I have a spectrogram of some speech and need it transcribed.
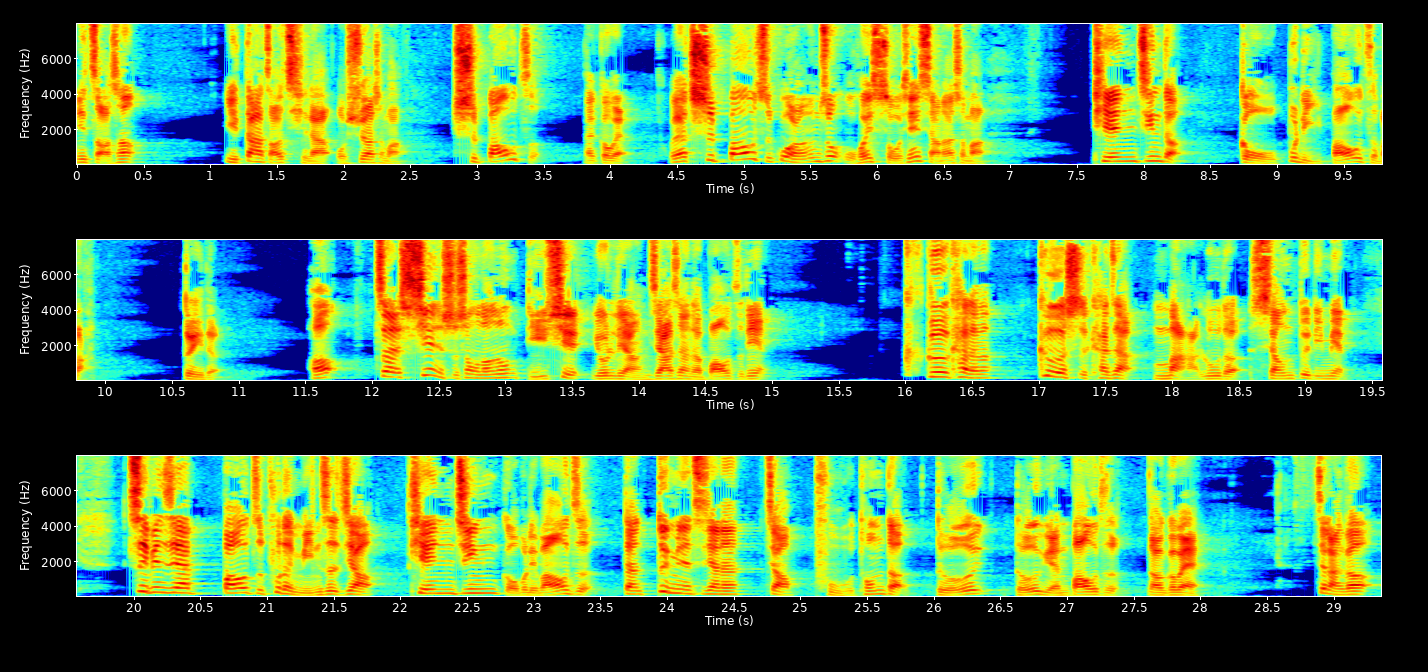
你早上一大早起来，我需要什么吃包子？那各位，我要吃包子过程当中，我会首先想到什么？天津的狗不理包子吧？对的。好，在现实生活当中的确有两家这样的包子店，各开的呢，各是开在马路的相对立面。这边这家包子铺的名字叫天津狗不理包子。但对面的这家呢，叫普通的德德源包子。那各位，这两个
